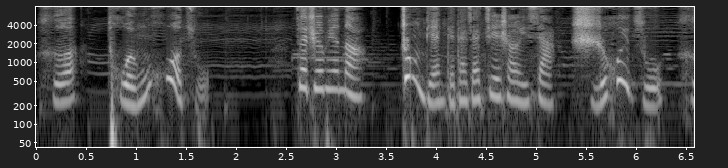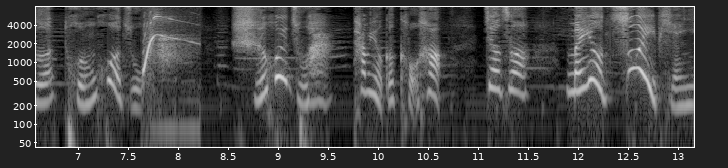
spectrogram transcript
和囤货族。在这边呢，重点给大家介绍一下实惠族和囤货族。实惠族哈，他们有个口号。叫做没有最便宜，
